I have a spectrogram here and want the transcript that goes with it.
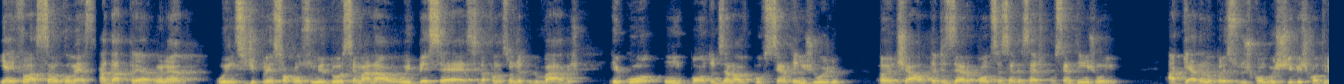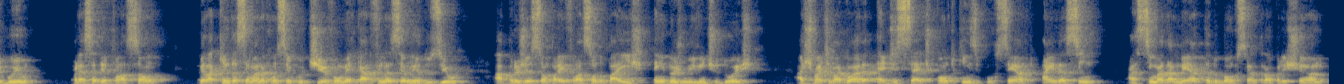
e a inflação começa a dar trégua, né? O índice de preço ao consumidor semanal, o IPCS, da Fundação Getúlio Vargas, recuou 1,19% em julho, ante alta de 0,67% em junho. A queda no preço dos combustíveis contribuiu para essa deflação. Pela quinta semana consecutiva, o mercado financeiro reduziu a projeção para a inflação do país em 2022. A estimativa agora é de 7,15%, ainda assim acima da meta do Banco Central para este ano.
